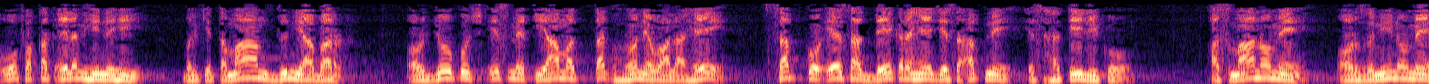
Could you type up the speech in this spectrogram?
وہ فقط علم ہی نہیں بلکہ تمام دنیا بھر اور جو کچھ اس میں قیامت تک ہونے والا ہے سب کو ایسا دیکھ رہے ہیں جیسا اپنے اس ہتیلی کو آسمانوں میں اور زمینوں میں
